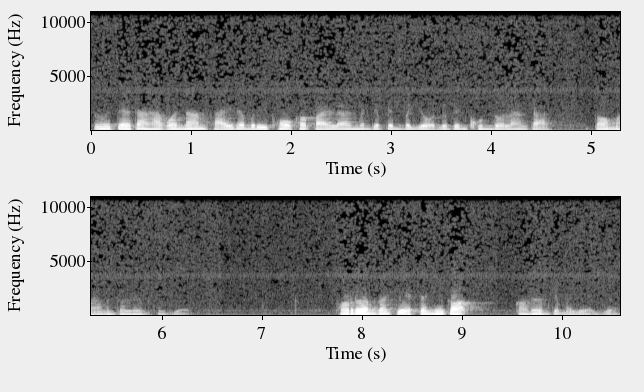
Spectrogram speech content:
เออแต่ถ้าหากว่าน้ำใสถ้าบริโภคเข้าไปแล้ว มันจะเป็นประโยชน์หรือเป็นคุณต่อร่างกายต่อมามันก็เริ่มสังเกตพอเริ่มสังเกตตอนนี้ก็ก็เริ่มจะมาแยกแยอะ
